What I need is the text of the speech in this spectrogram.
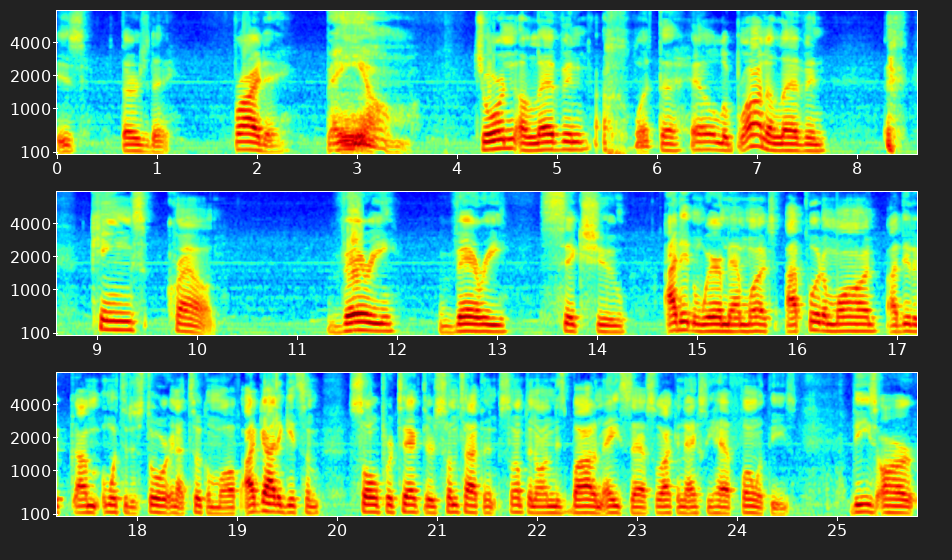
is Thursday. Friday. Bam! Jordan 11. What the hell? LeBron 11. King's Crown. Very, very sick shoe. I didn't wear them that much. I put them on. I did. A, I went to the store and I took them off. I got to get some sole protectors, some type of something on this bottom ASAP, so I can actually have fun with these. These are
